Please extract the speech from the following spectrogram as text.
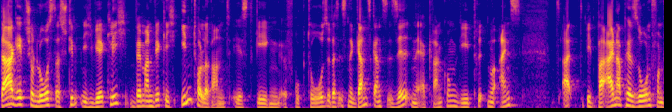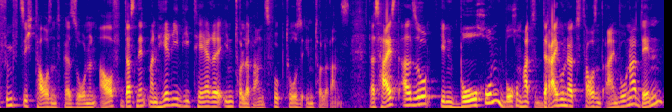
Da geht es schon los, das stimmt nicht wirklich. Wenn man wirklich intolerant ist gegen äh, Fructose, das ist eine ganz, ganz seltene Erkrankung, die tritt nur eins bei einer Person von 50.000 Personen auf. Das nennt man hereditäre Intoleranz, Fructoseintoleranz. Das heißt also, in Bochum, Bochum hat 300.000 Einwohner, denn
